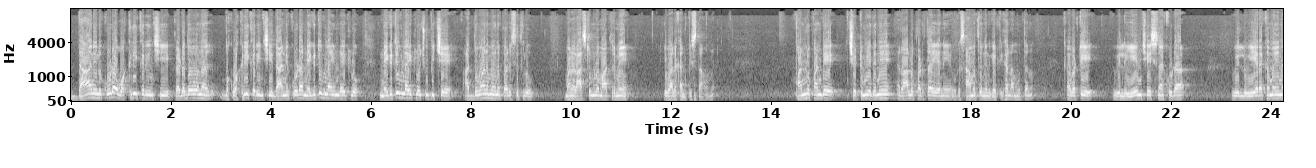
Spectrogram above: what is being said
దానిని కూడా వక్రీకరించి పెడదోన వక్రీకరించి దాన్ని కూడా నెగటివ్ లైమ్ లైట్లో నెగటివ్ లైట్లో చూపించే అధ్వానమైన పరిస్థితులు మన రాష్ట్రంలో మాత్రమే ఇవాళ కనిపిస్తూ ఉన్నాయి. పండ్లు పండే చెట్టు మీదనే రాళ్ళు పడతాయి అనే ఒక సామెత నేను గట్టిగా నమ్ముతాను. కాబట్టి వీళ్ళు ఏం చేసినా కూడా వీళ్ళు ఏ రకమైన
